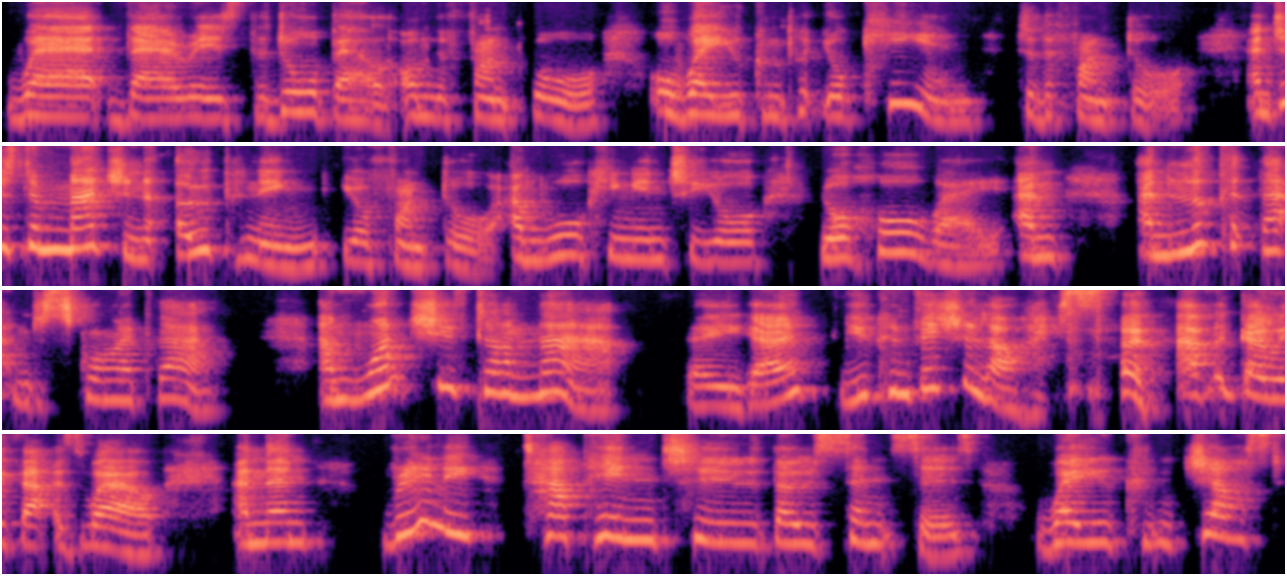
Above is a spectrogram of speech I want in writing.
where there is the doorbell on the front door or where you can put your key in to the front door. And just imagine opening your front door and walking into your your hallway and and look at that and describe that. And once you've done that there you go you can visualize. So have a go with that as well. And then really tap into those senses where you can just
